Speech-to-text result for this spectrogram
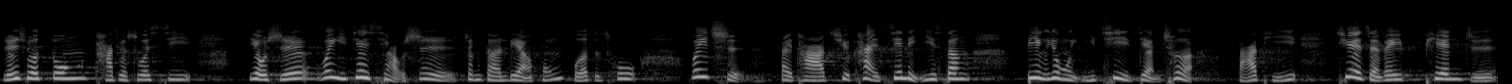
人说东他就说西，有时为一件小事争得脸红脖子粗。为此，带他去看心理医生，并用仪器检测，答题确诊为偏执。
